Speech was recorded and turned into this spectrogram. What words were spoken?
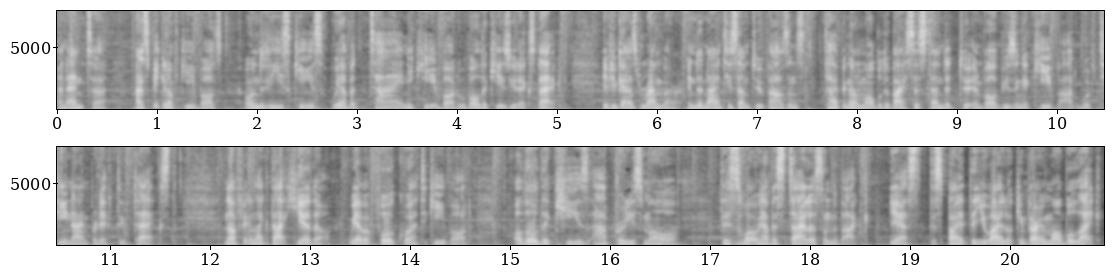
and enter. And speaking of keyboards, under these keys we have a tiny keyboard with all the keys you'd expect. If you guys remember, in the 90s and 2000s, typing on mobile devices tended to involve using a keypad with T9 predictive text. Nothing like that here though, we have a full QWERTY keyboard, although the keys are pretty small. This is why we have a stylus on the back. Yes, despite the UI looking very mobile-like,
